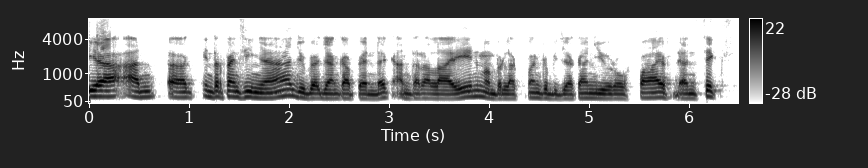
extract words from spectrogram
Ya, uh, intervensinya juga jangka pendek antara lain memperlakukan kebijakan Euro 5 dan 6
